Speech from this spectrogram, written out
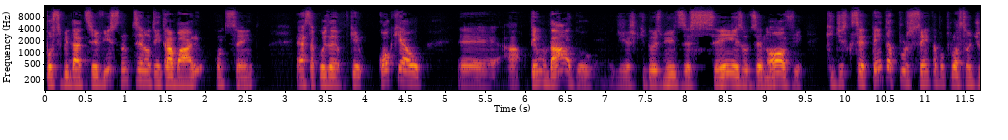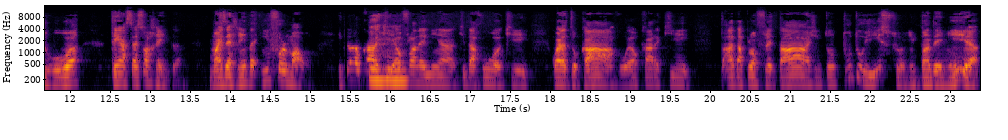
possibilidade de serviço, você não tem trabalho acontecendo. Essa coisa, porque qual que é o. É, a, tem um dado de acho que 2016 ou 2019 que diz que 70% da população de rua tem acesso à renda, mas é renda informal. Então é o cara uhum. que é o uhum. flanelinha aqui da rua que guarda teu carro, é o cara que da panfletagem. Então, tudo isso em pandemia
